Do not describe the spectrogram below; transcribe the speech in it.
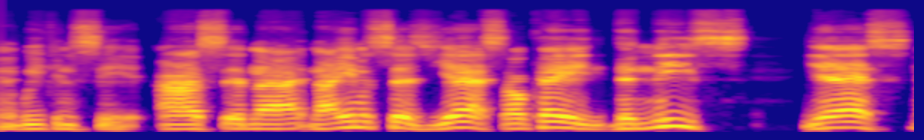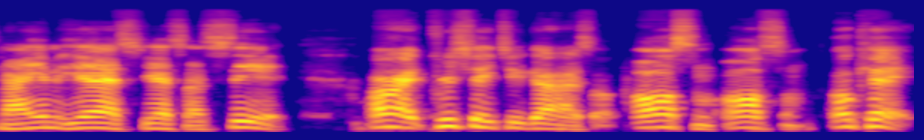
and we can see it. I said, Na- Naima says yes. Okay, Denise, yes. Naima, yes, yes, I see it. All right, appreciate you guys. Awesome, awesome. Okay,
